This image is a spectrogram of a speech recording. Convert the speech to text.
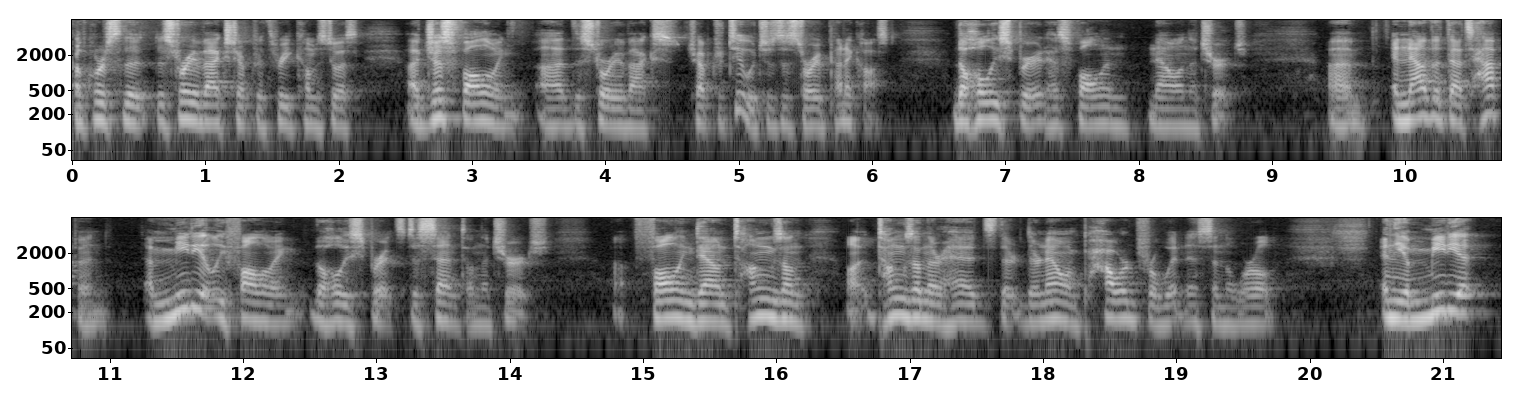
Of course, the, the story of Acts chapter 3 comes to us uh, just following uh, the story of Acts chapter 2, which is the story of Pentecost. The Holy Spirit has fallen now on the church. Um, and now that that's happened, immediately following the Holy Spirit's descent on the church, uh, falling down, tongues on uh, tongues on their heads. They're, they're now empowered for witness in the world. And the immediate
